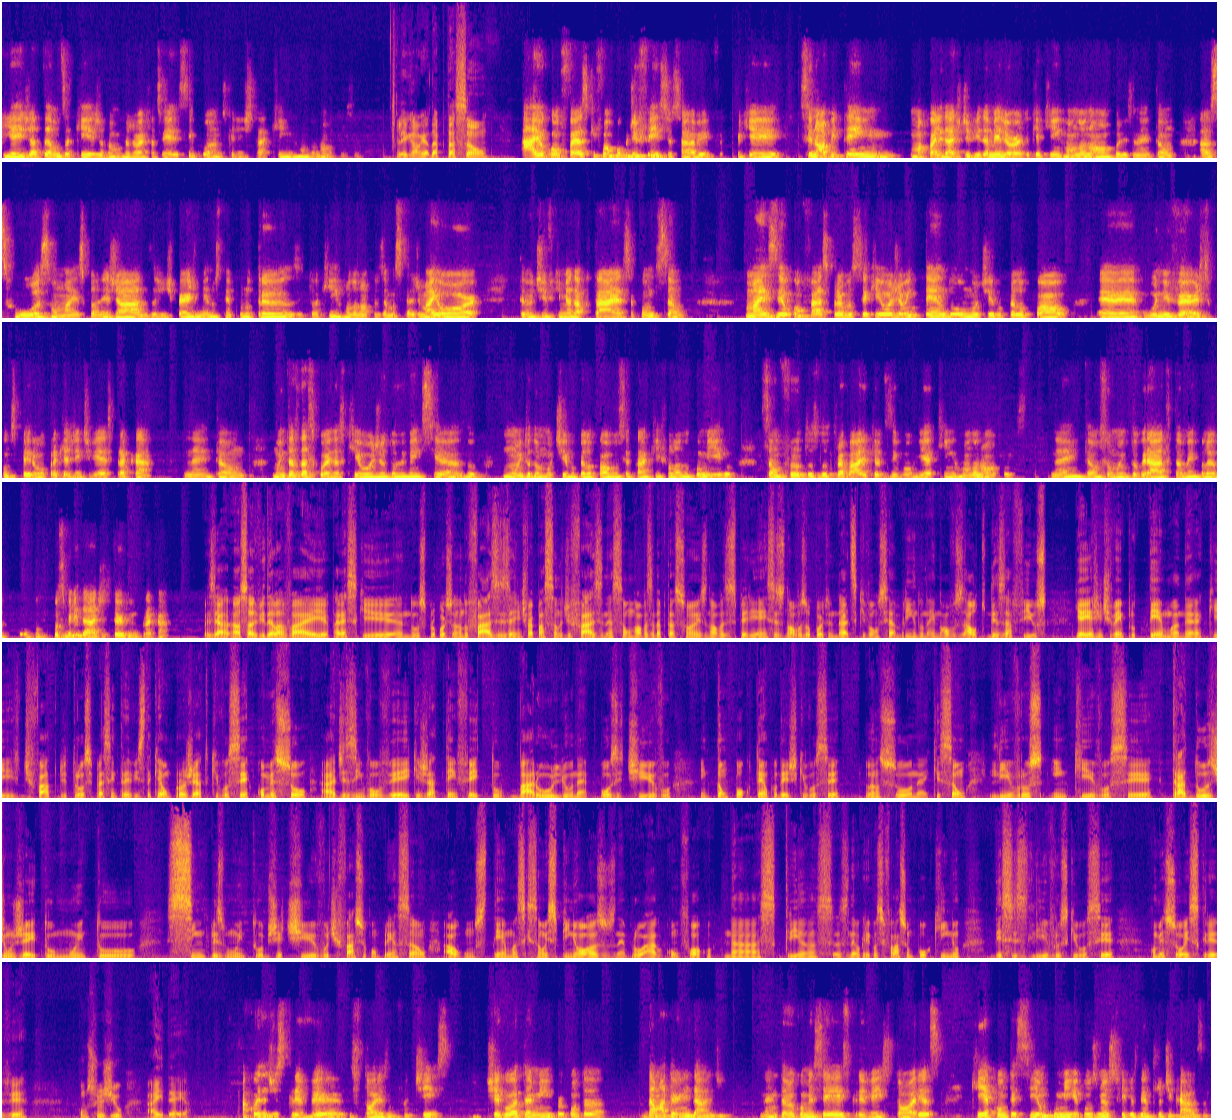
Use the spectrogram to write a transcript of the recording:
E aí já estamos aqui, já, vamos, já vai fazer cinco anos que a gente está aqui em Rondonópolis. Né? Legal. E adaptação? Ah, eu confesso que foi um pouco difícil, sabe? Porque Sinop tem uma qualidade de vida melhor do que aqui em Rondonópolis, né? Então, as ruas são mais planejadas, a gente perde menos tempo no trânsito. Aqui em Rondonópolis é uma cidade maior, então eu tive que me adaptar a essa condição. Mas eu confesso para você que hoje eu entendo o motivo pelo qual é, o universo conspirou para que a gente viesse para cá né? Então, muitas das coisas que hoje eu estou vivenciando, muito do motivo pelo qual você está aqui falando comigo, são frutos do trabalho que eu desenvolvi aqui em Rondonópolis, né? Então, sou muito grato também pela possibilidade de ter vindo para cá. Pois é, a nossa vida ela vai, parece que nos proporcionando fases, a gente vai passando de fase, né? São novas adaptações, novas experiências, novas oportunidades que vão se abrindo, né? E novos autodesafios. E aí a gente vem para o tema, né, que de fato te trouxe para essa entrevista, que é um projeto que você começou a desenvolver e que já tem feito barulho, né, positivo em tão pouco tempo desde que você lançou, né, que são livros em que você traduz de um jeito muito simples, muito objetivo, de fácil compreensão, alguns temas que são espinhosos né, para o agro, com foco nas crianças. Né? Eu queria que você falasse um pouquinho desses livros que você começou a escrever? Como surgiu a ideia? A coisa de escrever histórias infantis chegou até mim por conta da maternidade. Né? Então, eu comecei a escrever histórias que aconteciam comigo e com os meus filhos dentro de casa.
